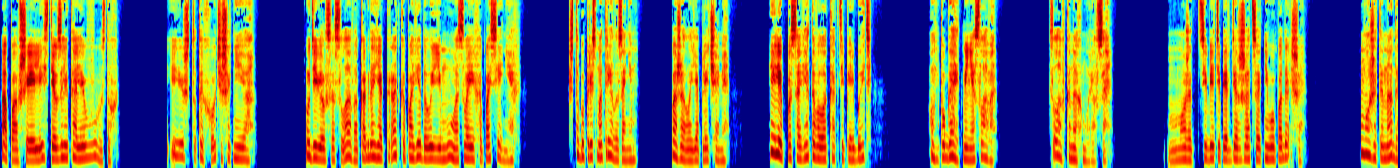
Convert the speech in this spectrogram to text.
Опавшие листья взлетали в воздух. И что ты хочешь от нее? Удивился Слава, когда я кратко поведала ему о своих опасениях. Чтобы присмотрела за ним. Пожала я плечами. Или посоветовала, как теперь быть. Он пугает меня, Слава. Славка нахмурился. Может, тебе теперь держаться от него подальше? Может и надо,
